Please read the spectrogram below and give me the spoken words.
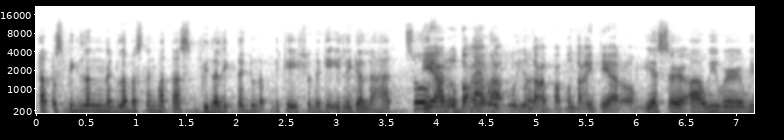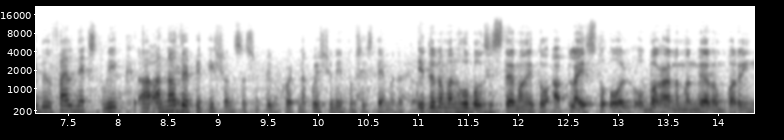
Tapos biglang naglabas ng batas, binaliktad yung application, naging illegal lahat. So, TRO ba kayo? yun. Punta, papunta kayong TRO? Yes, sir. Uh, we were we will file next week uh, another petition sa Supreme Court na questionin itong sistema na to. ito naman hubang sistema ito applies to all. O baka naman meron pa rin,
